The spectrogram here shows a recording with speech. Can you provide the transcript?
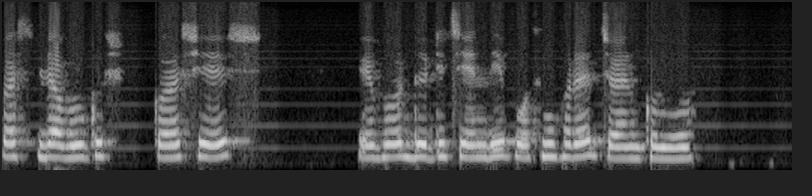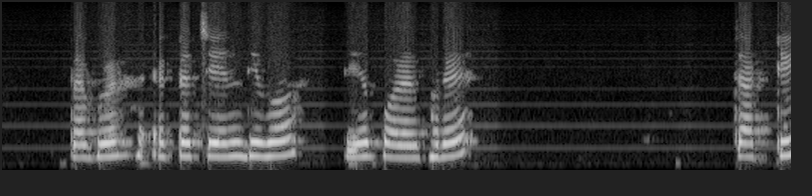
ফার্স্ট ডাবল ক্রোশ করা শেষ এরপর দুটি চেন দিয়ে প্রথম ঘরে জয়েন করব তারপর একটা চেন দিব দিয়ে পরের ঘরে চারটি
